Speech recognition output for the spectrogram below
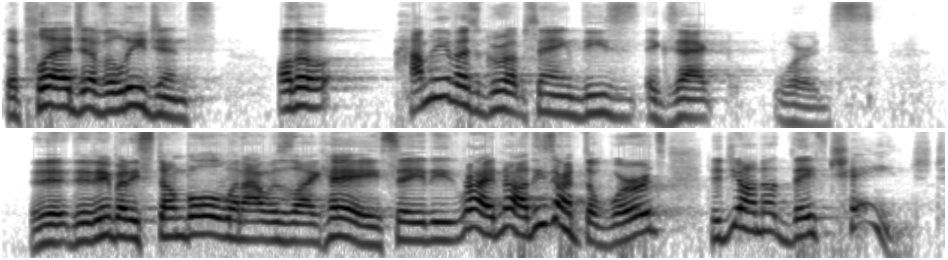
The Pledge of Allegiance. Although how many of us grew up saying these exact words? Did, did anybody stumble when I was like, hey, say these? Right, no, these aren't the words. Did y'all know they've changed?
